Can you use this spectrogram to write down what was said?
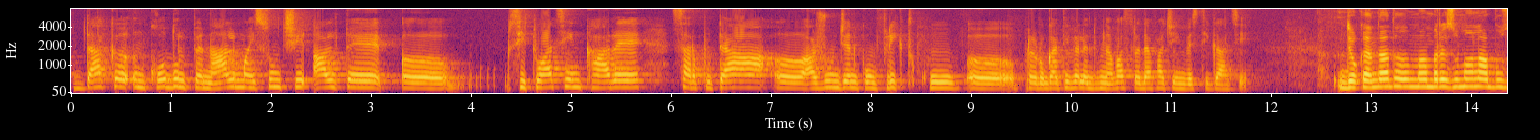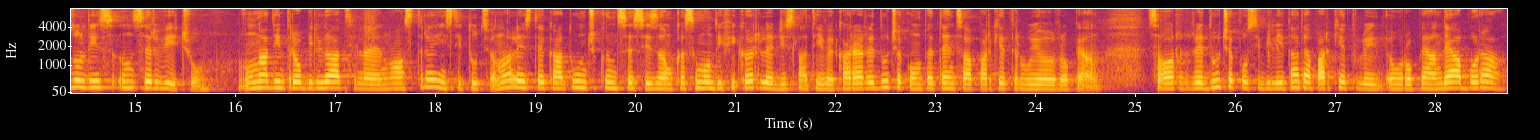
dacă în codul penal mai sunt și alte situații în care s-ar putea uh, ajunge în conflict cu uh, prerogativele dumneavoastră de a face investigații? Deocamdată m-am rezumat la abuzul din, în serviciu. Una dintre obligațiile noastre instituționale este că atunci când sesizăm că sunt modificări legislative care ar reduce competența parchetului european sau ar reduce posibilitatea parchetului european de a abora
